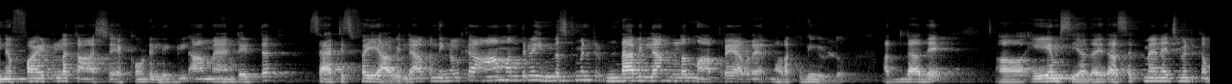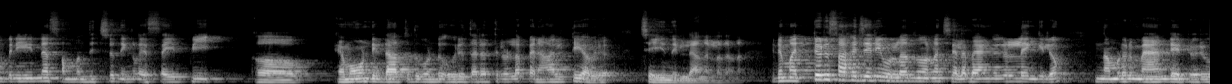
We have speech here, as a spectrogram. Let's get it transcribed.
ഇനഫായിട്ടുള്ള കാശ് അക്കൗണ്ട് ഇല്ലെങ്കിൽ ആ മാൻഡേറ്റ് സാറ്റിസ്ഫൈ ആവില്ല. അപ്പം നിങ്ങൾക്ക് ആ മന്ത്ലി ഇൻവെസ്റ്റ്മെന്റ് ഉണ്ടാവില്ല എന്നുള്ളത് മാത്രമേ അവിടെ നടക്കുകയുള്ളൂ. അല്ലാതെ എ എം സി അതായത് അസറ്റ് മാനേജ്മെന്റ് കമ്പനീനെ സംബന്ധിച്ച് നിങ്ങൾ എസ് ഐ പി എമൗണ്ട് ഇടാത്തത് കൊണ്ട് ഒരു തരത്തിലുള്ള പെനാൽറ്റി അവർ ചെയ്യുന്നില്ല എന്നുള്ളതാണ്. പിന്നെ മറ്റൊരു സാഹചര്യം ഉള്ളതെന്ന് പറഞ്ഞാൽ ചില ബാങ്കുകളിലെങ്കിലും നമ്മളൊരു മാൻഡേറ്റ് ഒരു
